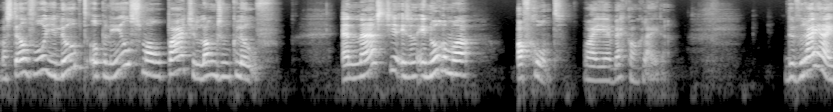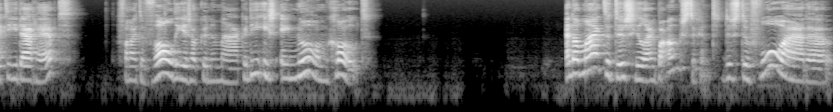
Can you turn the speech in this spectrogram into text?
Maar stel voor, je loopt op een heel smal paadje langs een kloof. En naast je is een enorme afgrond waar je weg kan glijden. De vrijheid die je daar hebt, vanuit de val die je zou kunnen maken, die is enorm groot. En dat maakt het dus heel erg beangstigend. Dus de voorwaarden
